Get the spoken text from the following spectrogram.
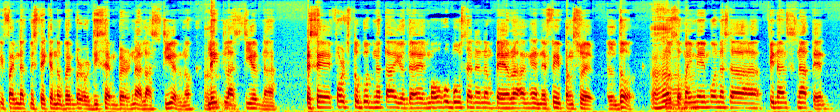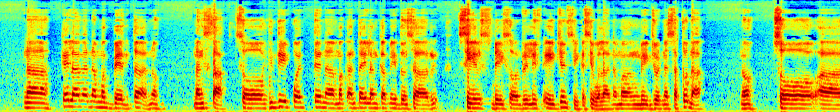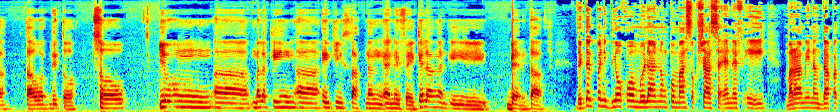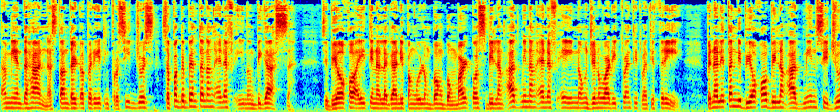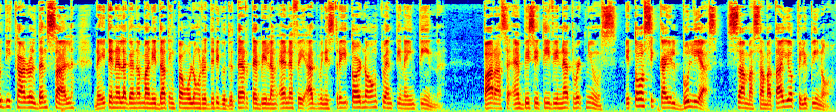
if I'm not mistaken, November or December na last year. No? Late last year na. Kasi forced to good na tayo dahil mauubusan na ng pera ang NFA pang sweldo. No? So may memo na sa finance natin na kailangan na magbenta no ng stock. So hindi pwede na mag-antay lang kami doon sa sales based on relief agency kasi wala namang major na sakuna, no? So ah, tawag nito. So yung ah, malaking ah, aging stock ng NFA kailangan ibenta. Dagdag pa ni Bioco mula nung pumasok siya sa NFA, marami nang dapat amyendahan na standard operating procedures sa pagbebenta ng NFA ng bigas. Si Bioco ay tinalaga ni Pangulong Bongbong Marcos bilang admin ng NFA noong January 2023. Pinalitan ni Bioco bilang admin si Judy Carol Dansal na itinalaga naman ni dating Pangulong Rodrigo Duterte bilang NFA administrator noong 2019. Para sa MBC TV Network News, ito si Kyle Bulias, Sama-sama tayo Pilipino.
